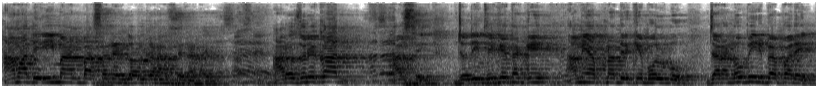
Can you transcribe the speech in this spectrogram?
আমাদের ইমান বাঁচানোর দরকার আছে না নাই? আরও জোরে কন? আছে। যদি থেকে থাকে, আমি আপনাদেরকে বলব, যারা নবীর ব্যাপারে,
